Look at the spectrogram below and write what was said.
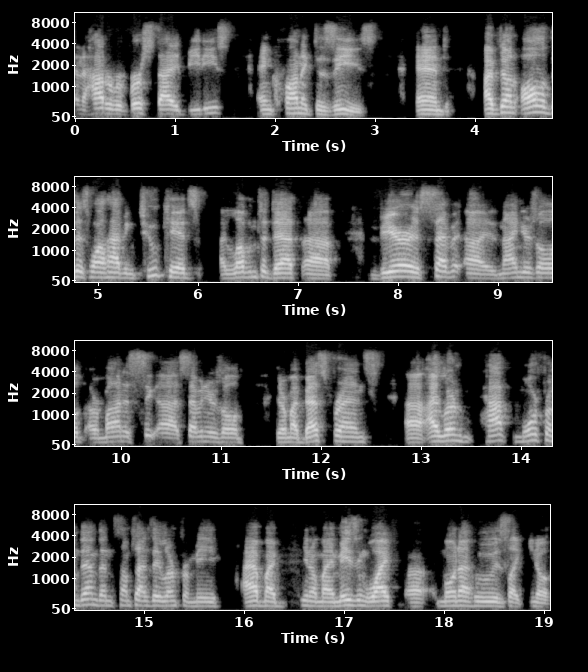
and how to reverse diabetes and chronic disease. And I've done all of this while having two kids. I love them to death. Uh, Vera is seven, uh, nine years old. Armand is six, uh, seven years old. They're my best friends. Uh, I learn half more from them than sometimes they learn from me. I have my, you know, my amazing wife, uh, Mona, who is like, you know,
